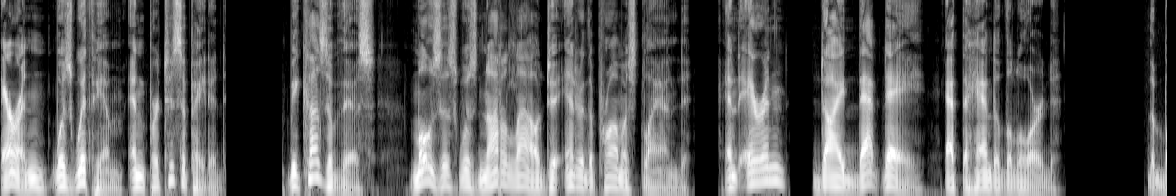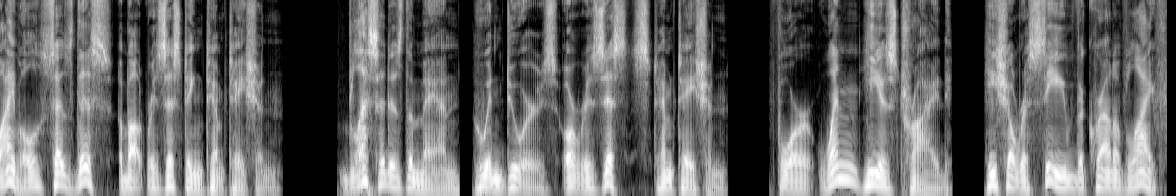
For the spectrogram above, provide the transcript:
Aaron was with him and participated. Because of this, Moses was not allowed to enter the promised land, and Aaron died that day at the hand of the Lord. The Bible says this about resisting temptation Blessed is the man who endures or resists temptation, for when he is tried, he shall receive the crown of life,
